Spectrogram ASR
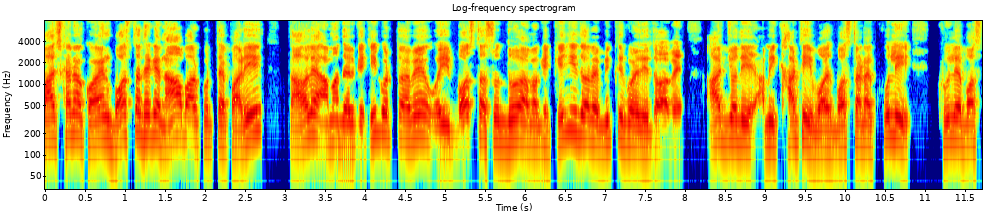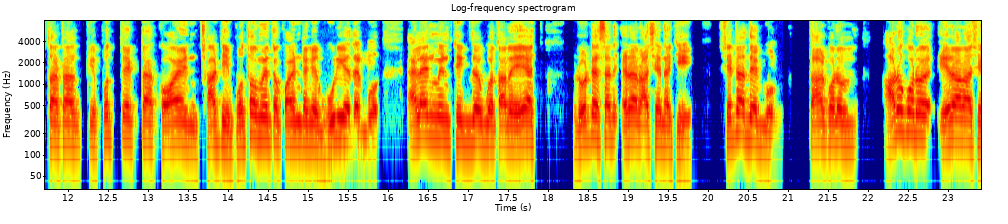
পাঁচখানা কয়েন বস্তা থেকে না বার করতে পারি, তাহলে আমাদেরকে কি করতে হবে? ওই বস্তা শুদ্ধ আমাকে কেজি দরে বিক্রি করে দিতে হবে। আর যদি আমি খাটি বস্তাটা খুলি খুলে বস্তাটাকে প্রত্যেকটা কয়েন ছাটি। প্রথমে তো কয়েনটাকে ঘুরিয়ে দেখব। অ্যালাইনমেন্ট ঠিক দেখব তার রোটেশন এরার আছে নাকি? সেটা দেখব। তার কোনো আরও কোনো এরার আছে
